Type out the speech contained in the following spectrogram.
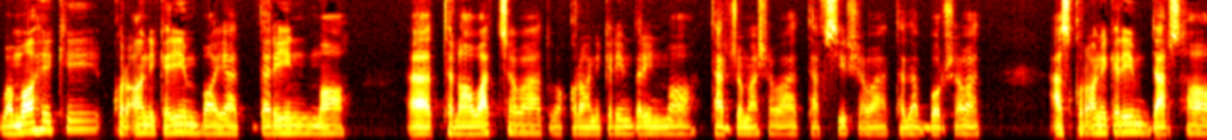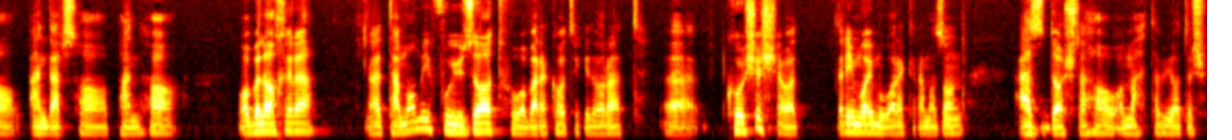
و ماهی که قرآن کریم باید در این ماه تلاوت شود و قرآن کریم در این ماه ترجمه شود تفسیر شود تدبر شود. از قرآن کریم درس ها اندرس ها پند ها و بالاخره تمام فیوزات و برکاتی که دارد کوشش شود. در این ماه مبارک رمضان از داشته ها و محتویاتش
